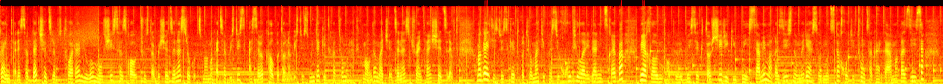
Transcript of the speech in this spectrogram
გაინტერესებდათ შეძლებთ თუ არა ლილო მოლში საზღვაო ჩუსტების შეძენას როგორც მამაკაცებისთვის, ასევე ქალბატონებისთვის. მინდა გითხრათ, რომ რა თქმა უნდა, მათ შეძენას ჩვენთან შეძლებთ. მაგალითისთვის გეტყვით, რომ მათი ფასი 5 ლარიდან იწყება. მე ახლა ვიმყოფები B სექტორში, რიგი B3, მაღაზიის ნომერი 145, თუმცა გარდა ამ მაღაზიისა, B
